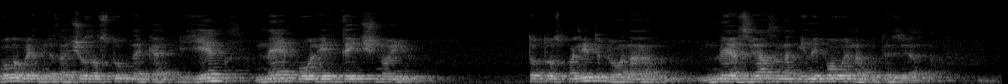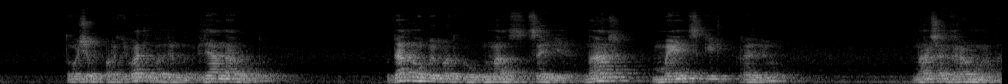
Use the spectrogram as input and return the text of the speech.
голови адміністрації, що заступника є неполітичною. Тобто з політикою вона не зв'язана і не повинна бути зв'язана. Тому що працювати потрібно для народу. В даному випадку у нас це є наш Менський район, наша громада.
